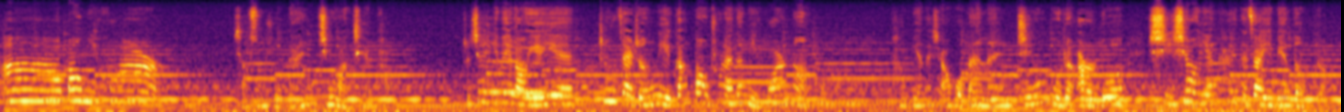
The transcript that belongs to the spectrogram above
啊，爆米花！小松鼠赶紧往前跑。只见一位老爷爷正在整理刚爆出来的米花呢。旁边的小伙伴们紧捂着耳朵，喜笑颜开地在一边等着。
